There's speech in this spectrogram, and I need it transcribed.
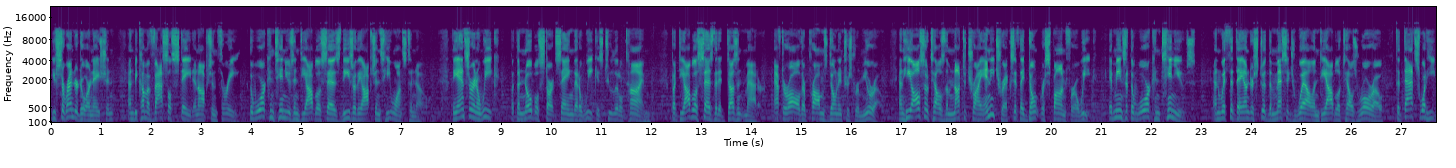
You surrender to our nation and become a vassal state in option three. The war continues, and Diablo says these are the options he wants to know. The answer in a week, but the nobles start saying that a week is too little time. But Diablo says that it doesn't matter. After all, their problems don't interest Rimuro. And he also tells them not to try any tricks if they don't respond for a week. It means that the war continues. And with it, they understood the message well, and Diablo tells Roro that that's what he,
